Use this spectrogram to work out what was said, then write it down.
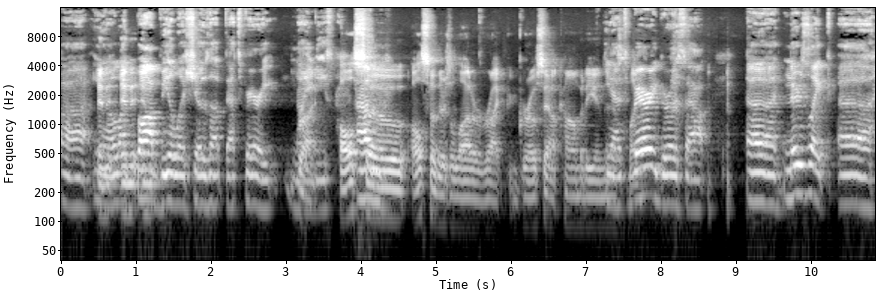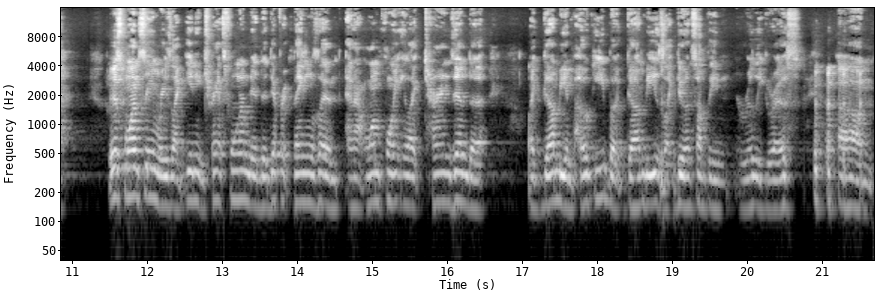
Uh, you And- know, like and- Bob Vila shows up. That's very Right. '90s. Also, also, there's a lot of like gross out comedy in this. Um, Yeah, it's like, very gross out. Uh, and there's like uh, there's one scene where he's like getting transformed into different things, and, and at one point he like turns into like Gumby and Pokey, but Gumby is like doing something really gross um,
